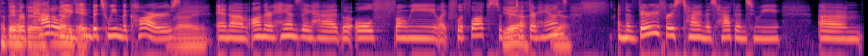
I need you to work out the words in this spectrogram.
how they, they were paddling navigate. in between the cars. Right. And um, on their hands, they had the old foamy like flip flops to Yeah, protect their hands. yeah. And the very first time this happened to me, um,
